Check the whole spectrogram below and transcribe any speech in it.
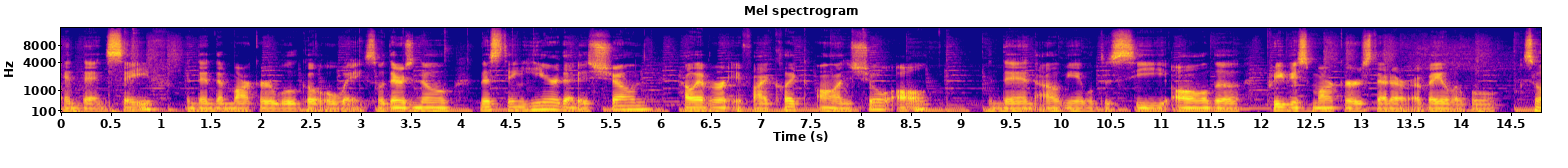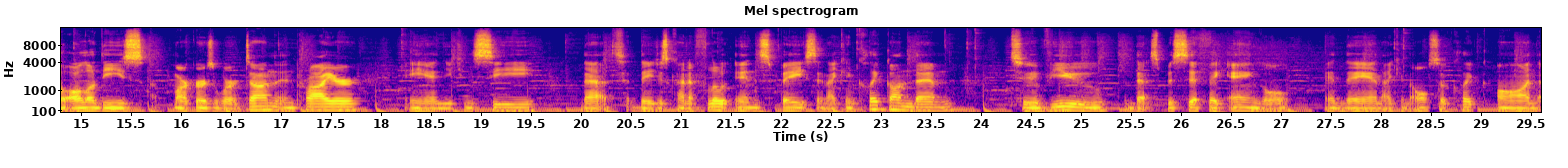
and then save and then the marker will go away. So there's no listing here that is shown. However, if I click on show all, and then I'll be able to see all the previous markers that are available. So all of these markers were done in prior and you can see that they just kind of float in space and I can click on them to view that specific angle and then I can also click on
